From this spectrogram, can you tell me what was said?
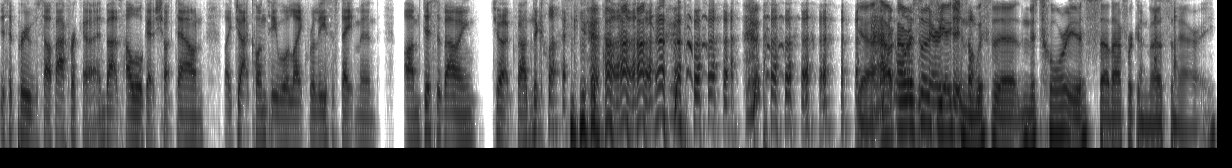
disapprove of South Africa, and that's how we'll get shut down. Like Jack Conte will like release a statement um, disavowing Jerk Van der Klerk. Yeah, our, our all his appearances association with the notorious South African mercenary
